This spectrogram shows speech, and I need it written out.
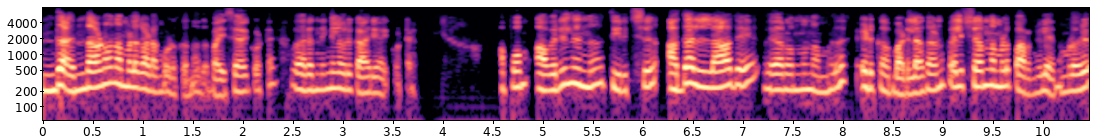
എന്ത് എന്താണോ നമ്മൾ കടം കൊടുക്കുന്നത്. പൈസ ആയിക്കോട്ടെ വേറെ എന്തെങ്കിലും ഒരു കാര്യം ആയിക്കോട്ടെ. അപ്പം അവരിൽ നിന്ന് തിരിച്ച് അതല്ലാതെ വേറൊന്നും നമ്മൾ എടുക്കാൻ പാടില്ല. അതാണ് പലിശ എന്ന് നമ്മൾ പറഞ്ഞു അല്ലേ നമ്മളൊരു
